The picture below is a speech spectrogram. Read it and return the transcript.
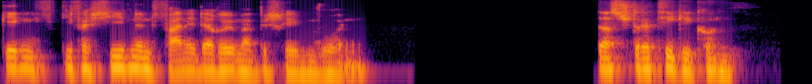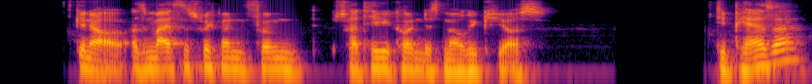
gegen die verschiedenen Feinde der Römer beschrieben wurden. Das Strategikon. Genau, also meistens spricht man vom Strategikon des Maurikios. Die Perser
